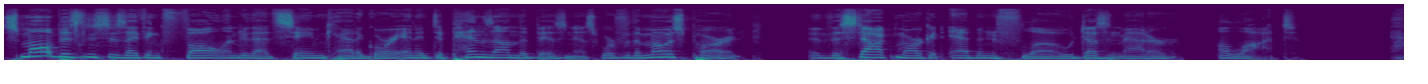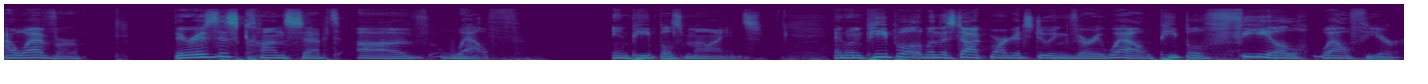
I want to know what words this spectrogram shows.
Small businesses, I think, fall under that same category, and it depends on the business, where for the most part, the stock market ebb and flow doesn't matter a lot. However, there is this concept of wealth in people's minds. And when people when the stock market's doing very well, people feel wealthier.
